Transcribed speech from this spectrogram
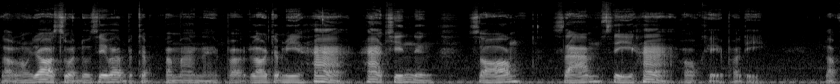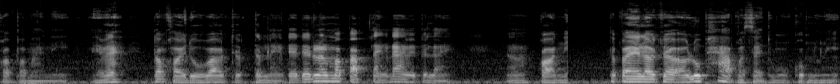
เราลองย่อส่วนดูซิว่าจะประมาณไหน เราะเราจะมี 5 5 ชิ้น1 2 3 4 5 โอเคพอดีแล้วก็ประมาณนี้ เห็นไหมต้องคอยดูว่าจะตำแหน่งแต่เดี๋ยวเรามาปรับแต่งได้ไม่เป็นไรเนาะก่อนนี้ ต่อไปเราจะเอารูปภาพมาใส่ตรงวงกลมตรงนี้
